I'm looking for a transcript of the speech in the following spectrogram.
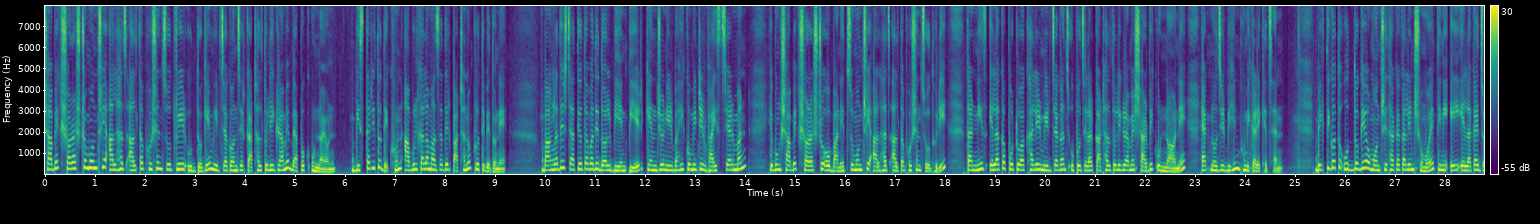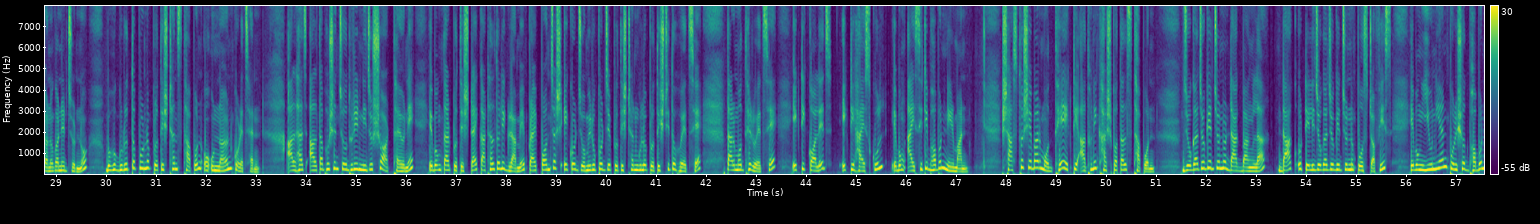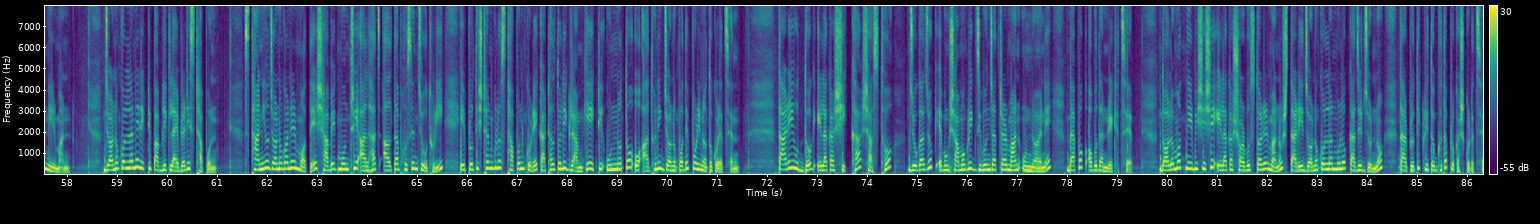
সাবেক স্বরাষ্ট্রমন্ত্রী আলহাজ আলতাফ হোসেন চৌধুরীর উদ্যোগে মির্জাগঞ্জের কাঁঠালতলি গ্রামে ব্যাপক উন্নয়ন। বিস্তারিত দেখুন আবুল কালাম আজাদের পাঠানো প্রতিবেদনে। বাংলাদেশ জাতীয়তাবাদী দল বিএনপি এর কেন্দ্রীয় নির্বাহী কমিটির ভাইস চেয়ারম্যান এবং সাবেক স্বরাষ্ট্র ও বাণিজ্যমন্ত্রী আলহাজ আলতাফ হোসেন চৌধুরী তার নিজ এলাকা পটুয়াখালীর মির্জাগঞ্জ উপজেলার কাঁঠালতলি গ্রামের সার্বিক উন্নয়নে এক নজিরবিহীন ভূমিকা রেখেছেন। ব্যক্তিগত উদ্যোগে ও মন্ত্রী থাকাকালীন সময়ে তিনি এই এলাকায় জনগণের জন্য বহু গুরুত্বপূর্ণ প্রতিষ্ঠান স্থাপন ও উন্নয়ন করেছেন। আলহাজ আলতাফ হোসেন চৌধুরীর নিজস্ব অর্থায়নে এবং তার প্রতিষ্ঠায় কাঁঠালতলী গ্রামে প্রায় পঞ্চাশ একর জমির উপর যে প্রতিষ্ঠানগুলো প্রতিষ্ঠিত হয়েছে, তার মধ্যে রয়েছে একটি কলেজ, একটি হাইস্কুল এবং আইসিটি ভবন নির্মাণ। স্বাস্থ্যসেবার মধ্যে একটি আধুনিক হাসপাতাল স্থাপন। যোগাযোগের জন্য ডাক বাংলা ডাক ও টেলিযোগাযোগের জন্য পোস্ট অফিস এবং ইউনিয়ন পরিষদ ভবন নির্মাণ। জনকল্যাণের একটি পাবলিক লাইব্রেরি স্থাপন। স্থানীয় জনগণের মতে সাবেক মন্ত্রী আলহাজ আলতাব হোসেন চৌধুরী এই প্রতিষ্ঠানগুলো স্থাপন করে কাঁঠালতলি গ্রামকে একটি উন্নত ও আধুনিক জনপদে পরিণত করেছেন। তার এই উদ্যোগ এলাকার শিক্ষা, স্বাস্থ্য, যোগাযোগ এবং সামগ্রিক জীবনযাত্রার মান উন্নয়নে ব্যাপক অবদান রেখেছে। দলমত নির্বিশেষে এলাকার সর্বস্তরের মানুষ তার এই জনকল্যাণমূলক কাজের জন্য তার প্রতি কৃতজ্ঞতা প্রকাশ করেছে।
